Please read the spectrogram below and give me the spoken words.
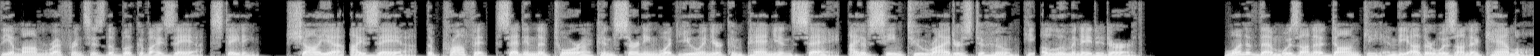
the imam references the book of Isaiah, stating, Shaya Isaiah, the prophet, said in the Torah concerning what you and your companions say, I have seen two riders to whom he illuminated earth. One of them was on a donkey and the other was on a camel,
